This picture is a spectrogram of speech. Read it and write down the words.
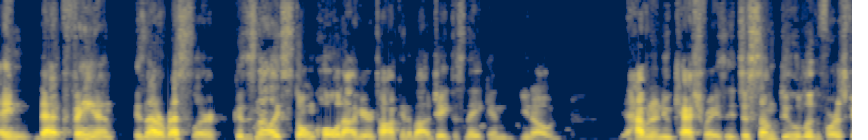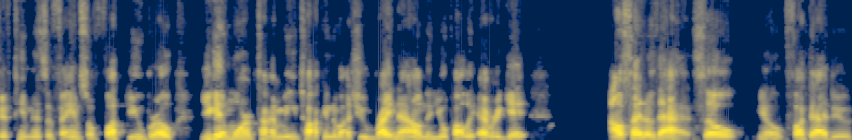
And that fan is not a wrestler because it's not like Stone Cold out here talking about Jake the Snake and you know having a new catchphrase. It's just some dude looking for his 15 minutes of fame. So fuck you, bro. You get more time me talking about you right now than you'll probably ever get outside of that. So, you know, fuck that dude.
